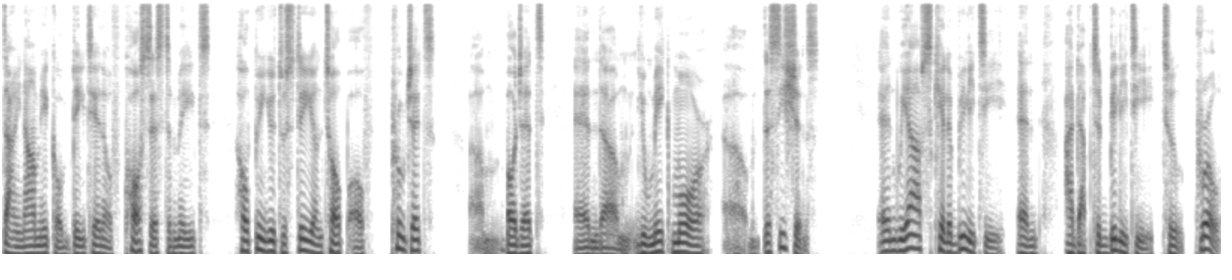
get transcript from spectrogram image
dynamic updating of cost estimates, helping you to stay on top of projects, um, budget and um, you make more um, decisions. And we have scalability and adaptability to grow.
